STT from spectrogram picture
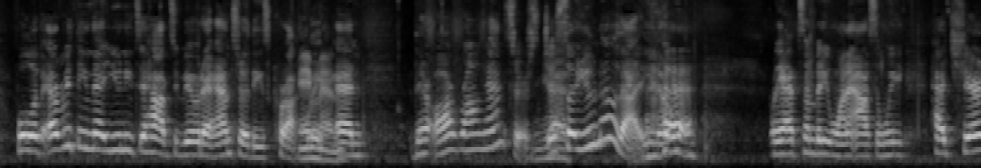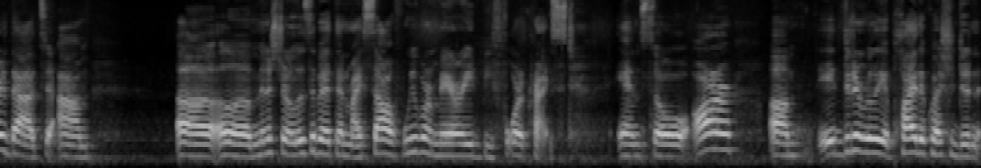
full of everything that you need to have to be able to answer these correctly. Amen. And there are wrong answers, just so you know that. You know we had somebody want to ask, and we had shared that um, uh, uh, Minister Elizabeth and myself, we were married before Christ, and so our um, it didn't really apply. The question didn't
